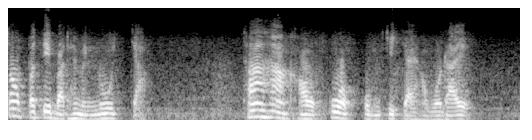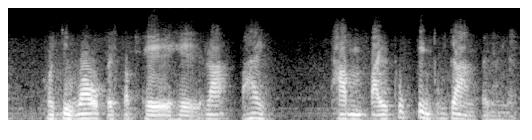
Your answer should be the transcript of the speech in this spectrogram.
ต้องปฏิบัติให้มันรู้จัก ถ้าหากเขาควบคุมจิตใจเขาบ่ได้เขาจะว่าไปสเพเหระไปทำไปทุกสิ่งทุกอย่างไปนั่นแหละ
